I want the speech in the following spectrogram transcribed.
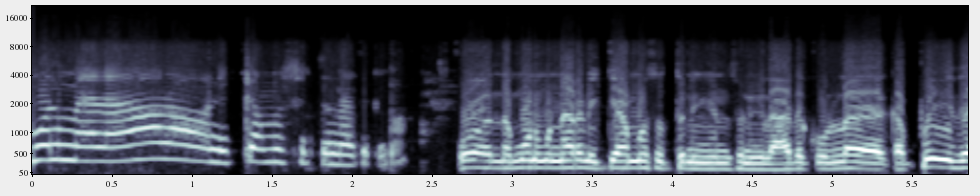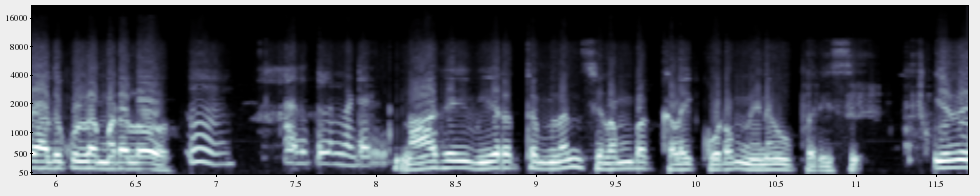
மூணு மணி நேரம் நிக்காம சுத்தினதுக்கு தான் ஓ இந்த மூணு மணி நேரம் நிக்காம சுத்துனீங்கன்னு சொன்னீங்களா? அதுக்குள்ள கப்பு இது அதுக்குள்ள மெடலோ? அதுக்குள்ள மெடல். நாகை வீரத்தமிழன் சிலம்ப கலைக்கூடம் நினைவு பரிசு. இது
